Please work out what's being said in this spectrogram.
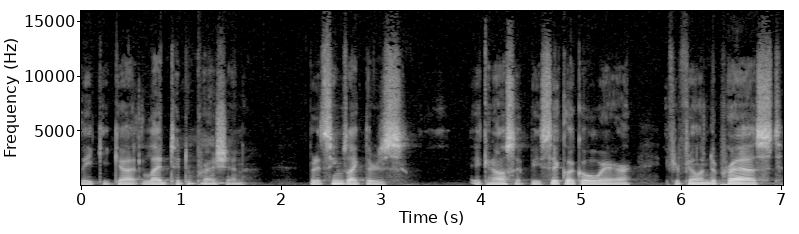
leaky gut led to depression, but it seems like there's, it can also be cyclical where if you're feeling depressed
